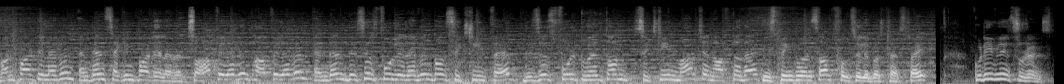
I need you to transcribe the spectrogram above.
one part 11 and then second part 11. So half 11th, half 11 and then this is full 11th on 16th Feb. This is full 12th on 16th March and after that these pink ones are full syllabus test, right? Good evening students.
